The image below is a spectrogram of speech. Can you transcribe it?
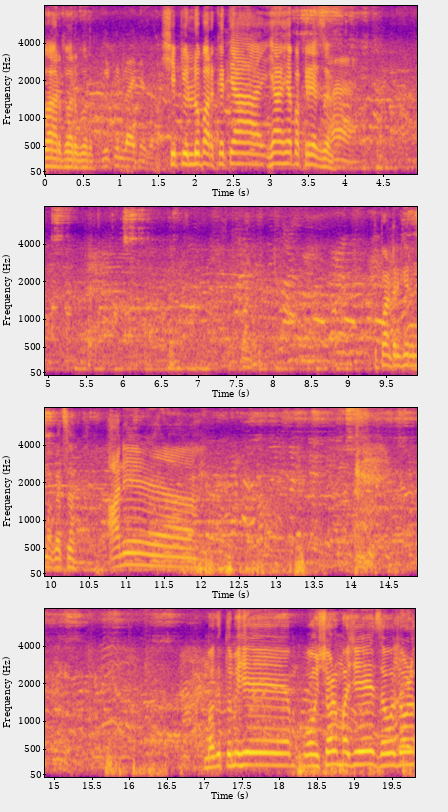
बर बर बर. हे पिल्लू आहे त्याचं. शे पिल्लू बारकं त्या ह्या ह्या बकऱ्याचं. पांढरगिरी मगाचं. आणि मग तुम्ही हे वंशावळ म्हणजे जवळजवळ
